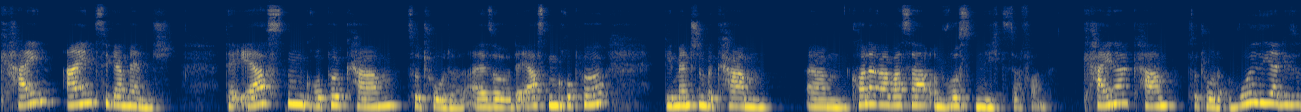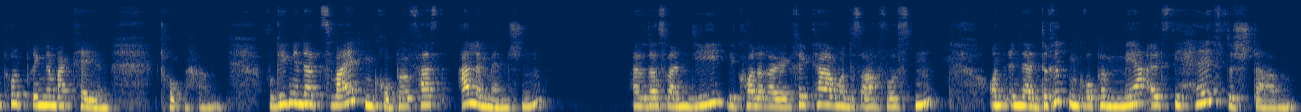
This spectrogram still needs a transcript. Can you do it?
Kein einziger Mensch der ersten Gruppe kam zu Tode. Also der ersten Gruppe, die Menschen bekamen ähm, Cholerawasser und wussten nichts davon. Keiner kam zu Tode, obwohl sie ja diese todbringenden Bakterien getrunken haben. Wogegen in der zweiten Gruppe fast alle Menschen, also das waren die, die Cholera gekriegt haben und es auch wussten, und in der dritten Gruppe mehr als die Hälfte starben.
